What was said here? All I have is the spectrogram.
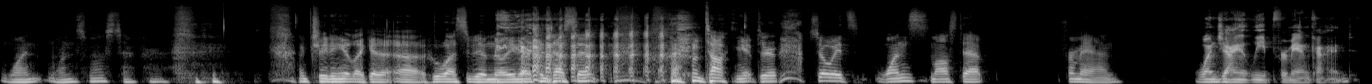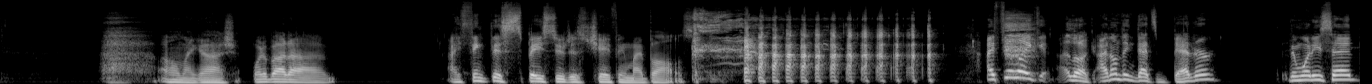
One one small step for. I'm treating it like a uh, Who Wants to Be a Millionaire contestant. I'm talking it through. So it's one small step for man. One giant leap for mankind. Oh my gosh. What about uh? I think this spacesuit is chafing my balls. I feel like, look, I don't think that's better than what he said.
